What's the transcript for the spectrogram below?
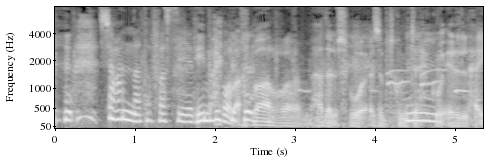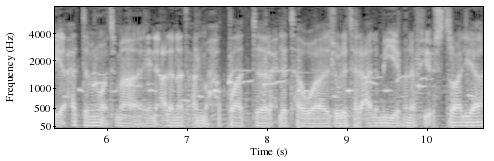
شو عنا تفاصيل؟ هي محور أخبار هذا الأسبوع إذا بدكم تحكوا الحقيقة حتى من وقت ما يعني أعلنت عن محطات رحلتها وجولتها العالمية هنا في أستراليا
